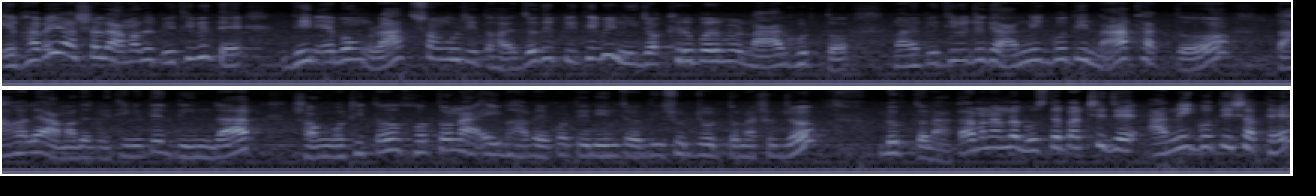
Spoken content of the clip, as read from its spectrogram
এভাবেই আসলে আমাদের পৃথিবীতে দিন এবং রাত সংঘটিত হয়। যদি পৃথিবী নিজ অক্ষের উপর না ঘুরত মানে পৃথিবীর যদি আর্নিক গতি না থাকতো, তাহলে আমাদের পৃথিবীতে দিন রাত সংগঠিত হতো না। এইভাবে প্রতিদিন যদি সূর্য উঠতো না, সূর্য ডুবতো না। তার মানে আমরা বুঝতে পারছি যে আর্নিক গতির সাথে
